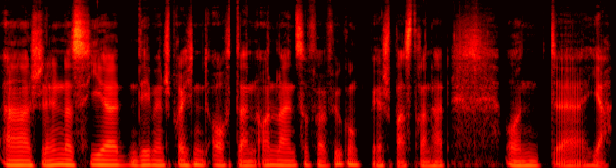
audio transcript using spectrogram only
äh, stellen das hier dementsprechend auch dann online zur Verfügung, wer Spaß dran hat. Und äh, ja,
